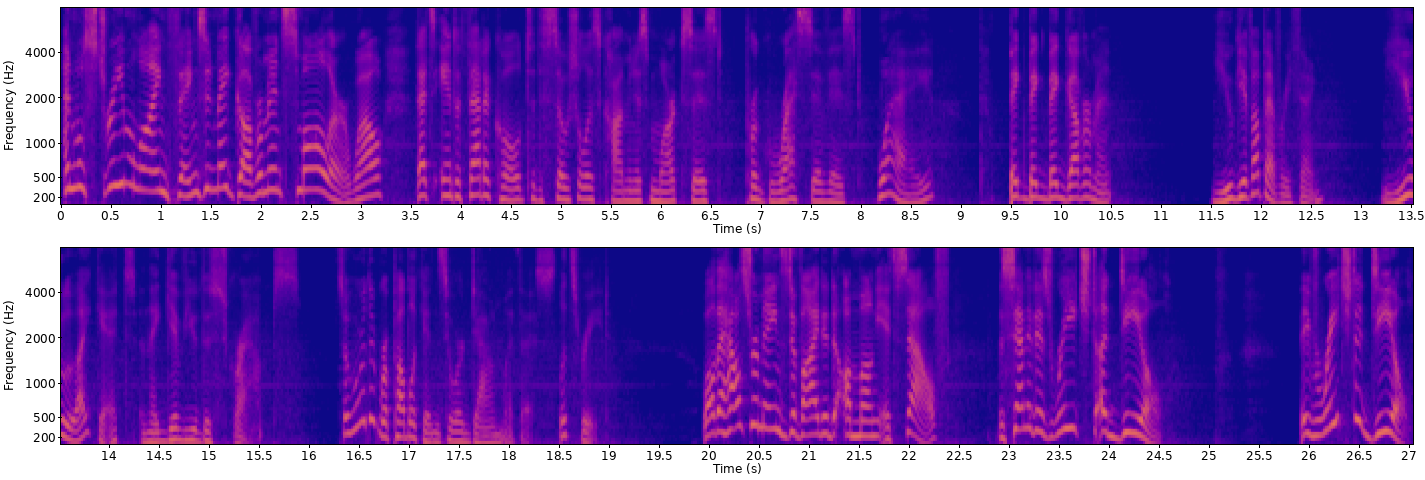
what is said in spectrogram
And we'll streamline things and make government smaller. Well, that's antithetical to the socialist, communist, Marxist, progressivist way. Big, big, big government. You give up everything you like it, and they give you the scraps. So, who are the Republicans who are down with this? Let's read. While the House remains divided among itself, the Senate has reached a deal. They've reached a deal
